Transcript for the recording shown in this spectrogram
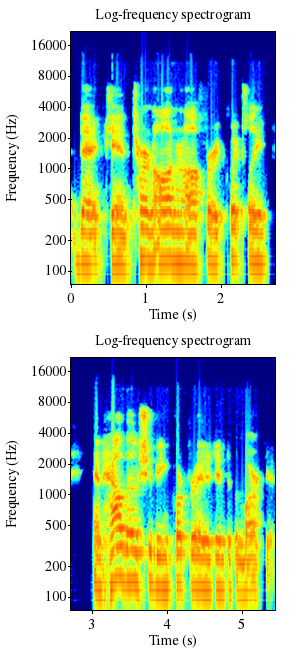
that can turn on and off very quickly, and how those should be incorporated into the market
